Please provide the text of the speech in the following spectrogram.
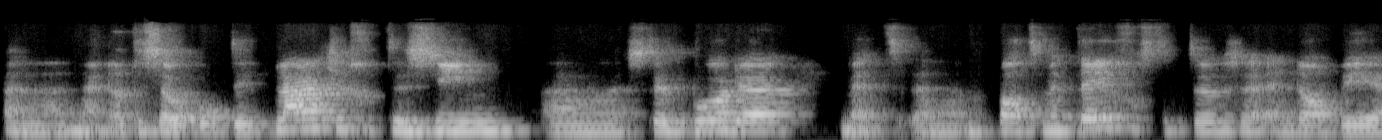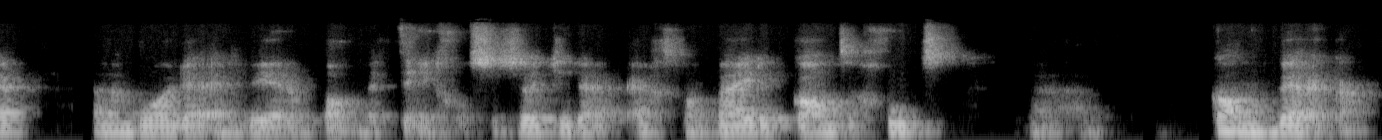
nou, dat is ook op dit plaatje te zien. een stuk borden met eh, een pad met tegels ertussen en dan weer een borden en weer een pad met tegels. Zodat je er echt van beide kanten goed uh, kan werken.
